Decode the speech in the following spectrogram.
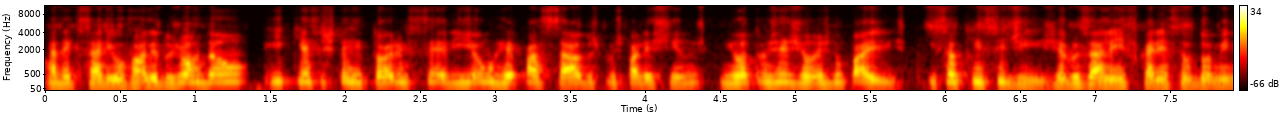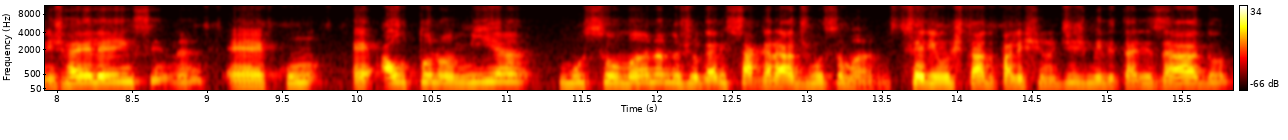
anexaria o Vale do Jordão e que esses territórios seriam repassados para os palestinos em outras regiões do país. Isso é o que se diz. Jerusalém ficaria sob domínio israelense, né, é, com é, autonomia muçulmana nos lugares sagrados muçulmanos. Seria um Estado palestino desmilitarizado,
